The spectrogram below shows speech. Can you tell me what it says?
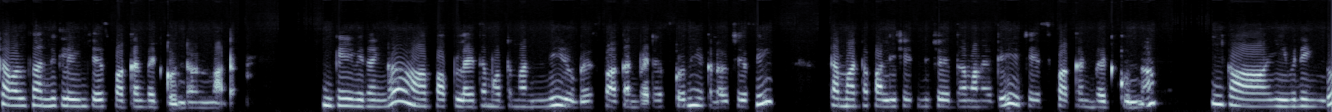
టవల్స్ అన్ని క్లీన్ చేసి పక్కన పెట్టుకుంటాం అనమాట ఇంకా ఈ విధంగా పప్పులు అయితే మొత్తం అన్ని రుబ్బేసి పక్కన పెట్టేసుకొని ఇక్కడ వచ్చేసి టమాటా పల్లి చట్నీ చేద్దాం అనేది చేసి పక్కన పెట్టుకున్నా. ఇంకా ఈవినింగ్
